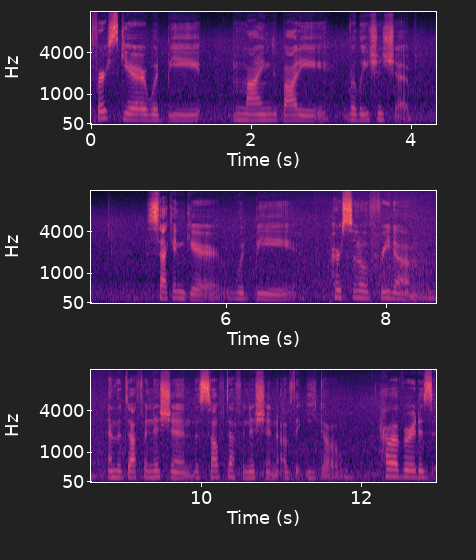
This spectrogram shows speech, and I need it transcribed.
first gear would be mind body relationship. Second gear would be personal freedom and the definition, the self definition of the ego. However, it is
